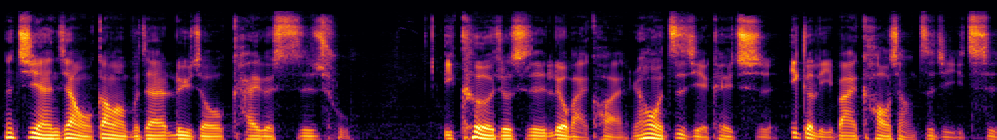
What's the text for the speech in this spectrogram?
那既然这样，我干嘛不在绿洲开个私厨？一客就是六百块，然后我自己也可以吃，一个礼拜犒赏自己一次，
